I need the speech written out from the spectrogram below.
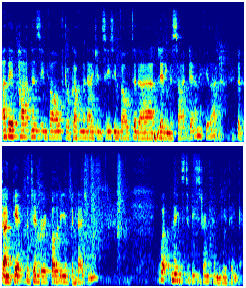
are there partners involved or government agencies involved that are letting the side down, if you like? that don't get the gender equality implications. What needs to be strengthened, do you think?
